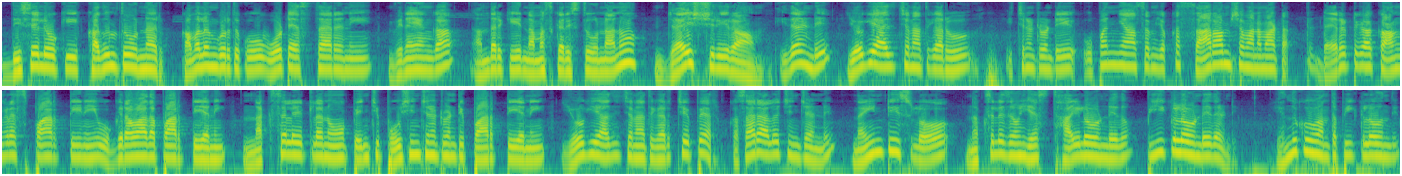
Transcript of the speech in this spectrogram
దిశలోకి కదులుతూ ఉన్నారు. కమలం గుర్తుకు ఓటేస్తారని వినయంగా అందరికీ నమస్కరిస్తూ ఉన్నాను. జై శ్రీరామ్. ఇదండి యోగి ఆదిత్యనాథ్ గారు ఇచ్చినటువంటి ఉపన్యాసం యొక్క సారాంశం అనమాట డైరెక్ట్గా కాంగ్రెస్ పార్టీని ఉగ్రవాద పార్టీ అని నక్సలైట్లను పెంచి పోషించినటువంటి పార్టీ అని యోగి ఆదిత్యనాథ్ గారు చెప్పారు. ఒకసారి ఆలోచించండి. నైంటీస్లో నక్సలిజం ఏ స్థాయిలో ఉండేదో పీక్లో ఉండేదండి. ఎందుకు అంత పీక్లో ఉంది?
